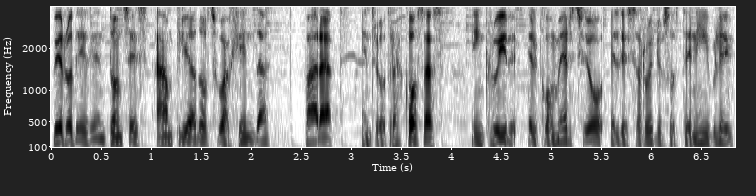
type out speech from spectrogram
pero desde entonces ha ampliado su agenda para, entre otras cosas, incluir el comercio, el desarrollo sostenible,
